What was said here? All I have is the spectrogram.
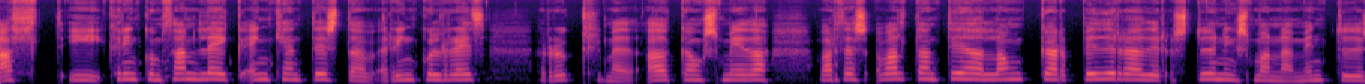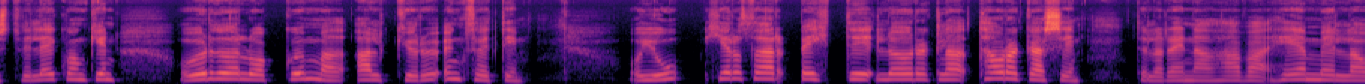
Allt í kringum þann leik ennkendist af ringulreið, ruggl með aðgangsmiða var þess valdandi að langar byðræðir stuðningsmanna mynduðist við leikvangin og urðuða lokum að algjöru öngþveiti. Og jú, hér og þar beitti lögregla táragasi til að reyna að hafa heimil á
